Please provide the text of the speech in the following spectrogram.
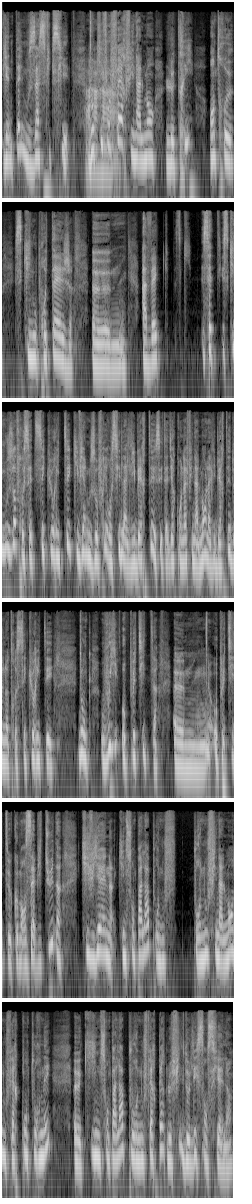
viennent-elles nous asphyxier? Donc il faut ah. faire finalement le tri entre ce qui nous protège euh, avec cette- ce qui nous offre cette sécurité qui vient nous offrir aussi la liberté, c'est-à-dire qu'on a finalement la liberté de notre sécurité. Donc oui aux petites, euh, aux petites comment habitudes qui viennent, qui ne sont pas là pour nous pour nous finalement nous faire contourner, euh, qui ne sont pas là pour nous faire perdre le fil de l'essentiel. hein.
